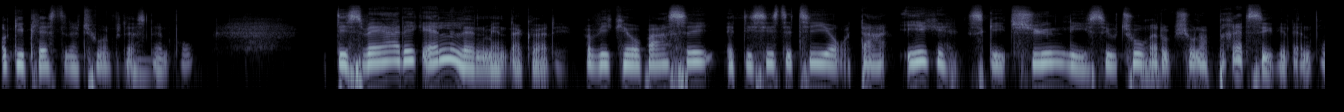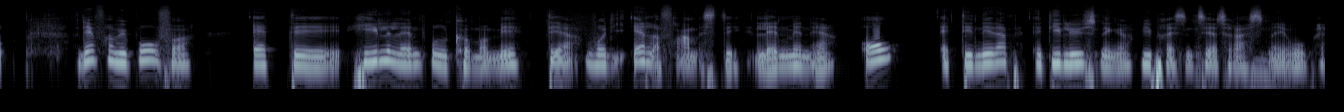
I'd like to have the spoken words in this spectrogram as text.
og give plads til naturen på deres landbrug. Desværre er det ikke alle landmænd, der gør det. Og vi kan jo bare se, at de sidste 10 år, der er ikke sket synlige CO2-reduktioner bredt set i landbrug. Og derfor har vi brug for, at øh, hele landbruget kommer med der, hvor de allerfremmeste landmænd er, og at det netop er de løsninger, vi præsenterer til resten af Europa.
